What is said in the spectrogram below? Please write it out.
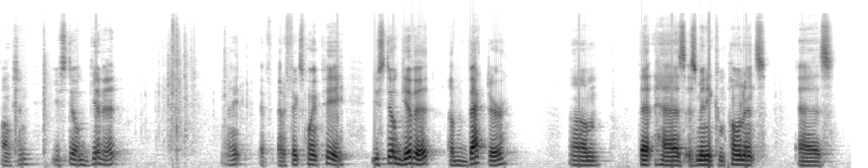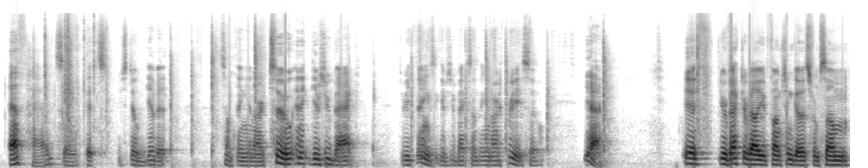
function. You still give it, right, at a fixed point p, you still give it a vector um, that has as many components as f had, so it's, you still give it something in R2, and it gives you back three things. It gives you back something in R3. So yeah, if your vector valued function goes from some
